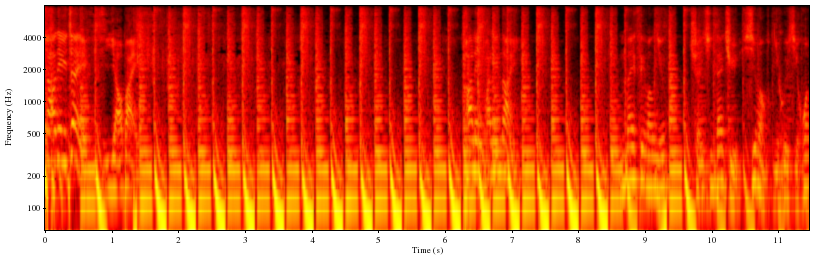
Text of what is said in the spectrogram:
压力在摇摆。帕雷帕雷奈，，MC 王宁全新单曲，希望你会喜欢。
